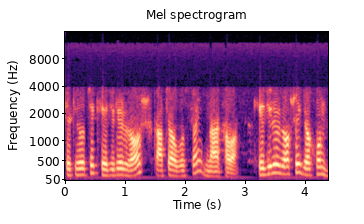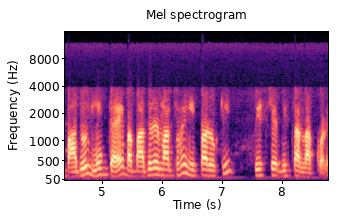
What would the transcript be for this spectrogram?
সেটি হচ্ছে খেজুরের রস কাঁচা অবস্থায় না খাওয়া। খেজুরের রসে যখন বাদুর মুখ দেয় বা বাদুরের মাধ্যমে নিপা রোগটি বিস্তার লাভ করে।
